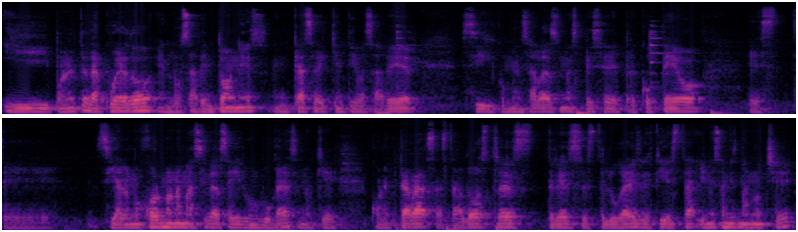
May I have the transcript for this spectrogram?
y ponerte de acuerdo en los aventones, en casa de quién te ibas a ver, si comenzabas una especie de precopeo, este, si a lo mejor no nada más ibas a ir a un lugar, sino que conectabas hasta dos, tres, tres este, lugares de fiesta y en esa misma noche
